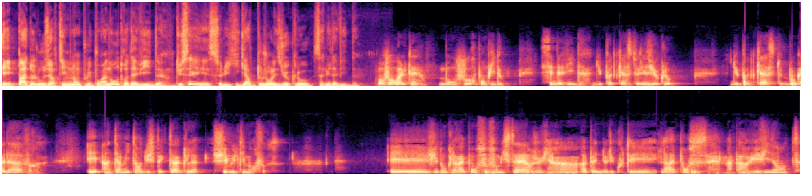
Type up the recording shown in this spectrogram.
Et pas de loser team non plus pour un autre David. Tu sais, celui qui garde toujours les yeux clos. Salut David. Bonjour Walter, bonjour Pompidou, c'est David du podcast Les Yeux Clos, du podcast Beau Cadavre et intermittent du spectacle chez Multimorphose. Et j'ai donc la réponse au son mystère, je viens à peine de l'écouter, la réponse m'a paru évidente.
